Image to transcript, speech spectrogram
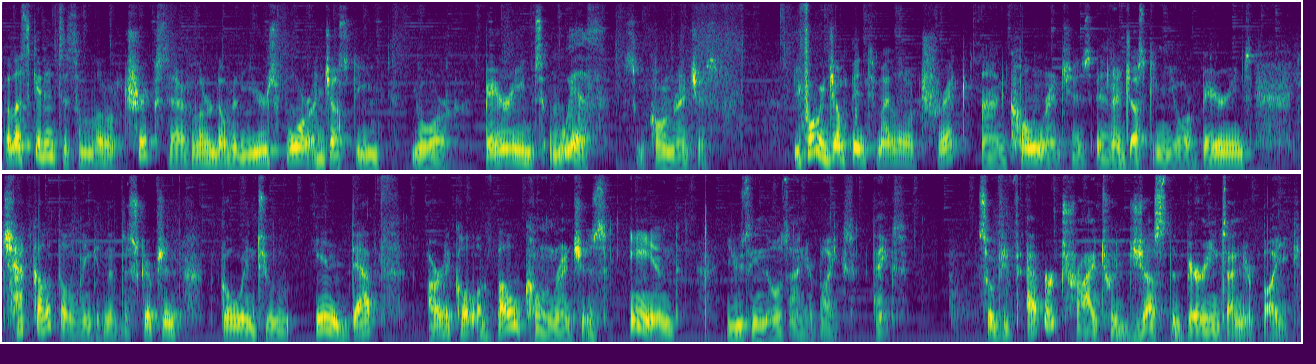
But let's get into some little tricks that I've learned over the years for adjusting your bearings with some cone wrenches. Before we jump into my little trick on cone wrenches and adjusting your bearings, check out the link in the description. Go into in-depth article about cone wrenches and using those on your bikes. Thanks. So if you've ever tried to adjust the bearings on your bike,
